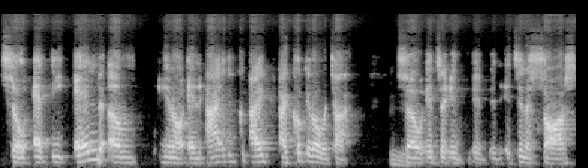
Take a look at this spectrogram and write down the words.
So at the end of you know, and I I, I cook it over time. Mm-hmm. So it's a it, it, it's in a sauce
